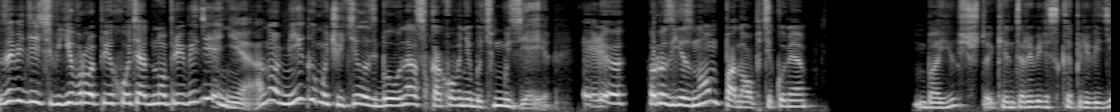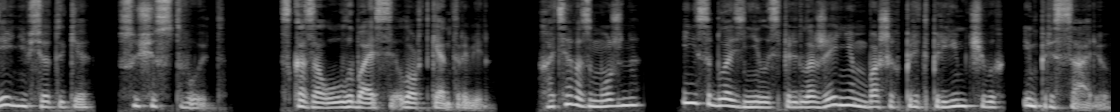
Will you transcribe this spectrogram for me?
Заведись в Европе хоть одно привидение, оно мигом очутилось бы у нас в каком-нибудь музее или разъездном паноптикуме. «Боюсь, что кентервильское привидение все-таки существует», — сказал, улыбаясь лорд Кентервиль. «Хотя, возможно, и не соблазнилась предложением ваших предприимчивых импресарио.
